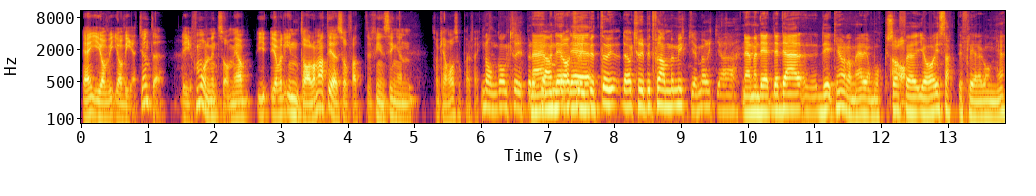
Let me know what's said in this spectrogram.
Jag, jag, jag vet ju inte. Det är förmodligen inte så. Men jag, jag vill intala mig att det är så för att det finns ingen som kan vara så perfekt. Någon gång kryper det Nej, fram. Det, det- har det- Krypit, det har krypit fram mycket mörka... Nej, men det, det där det kan jag hålla med dig om också. Ja. För jag har ju sagt det flera gånger.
